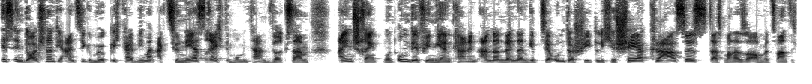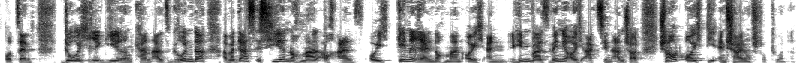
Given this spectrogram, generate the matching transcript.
ist in Deutschland die einzige Möglichkeit, wie man Aktionärsrecht im momentan wirksam einschränken und umdefinieren kann. In anderen Ländern gibt es ja unterschiedliche Share Classes, dass man also auch mit 20 Prozent durchregieren kann als Gründer. Aber das ist hier nochmal auch als euch generell nochmal an euch ein Hinweis, wenn ihr euch Aktien anschaut, schaut euch die Entscheidungsstrukturen an.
